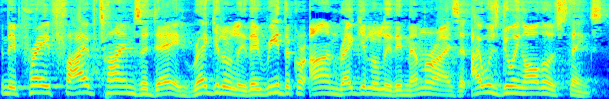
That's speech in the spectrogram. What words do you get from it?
And they pray five times a day, regularly. They read the Quran regularly. They memorize it. I was doing all those things.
